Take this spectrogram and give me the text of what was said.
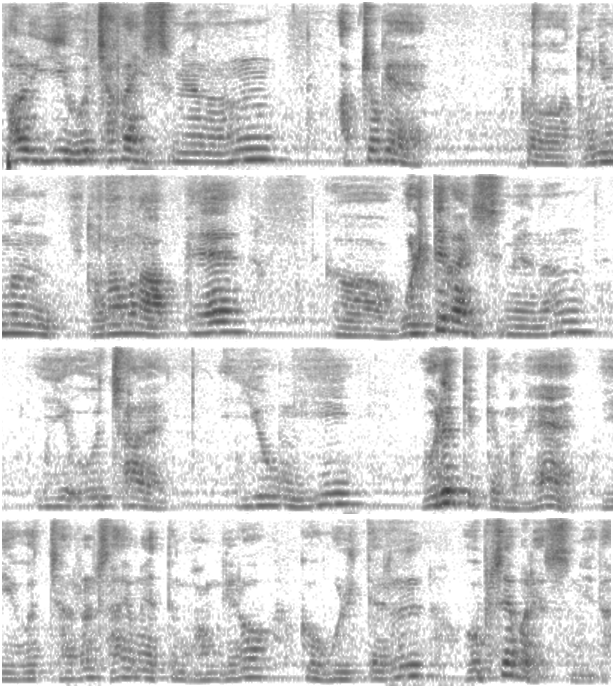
바로 이 의차가 있으면은 앞쪽에 그 도님은 도남은 앞에 그 월대가 있으면은 이 의차 이용이 어렵기 때문에 이 의차를 사용했던 관계로 그 월대를 없애버렸습니다.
